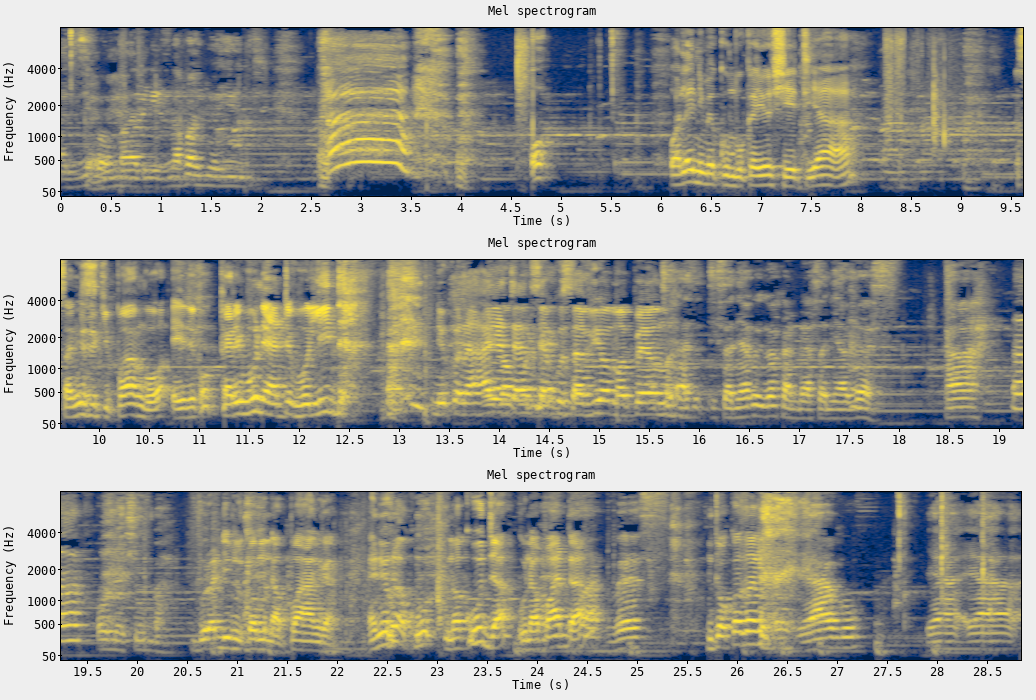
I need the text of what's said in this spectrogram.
Aziko mbali. Zinafaa jua hivi Ah! Wale nimekumbuka hiyo sheti ya sani zikipangwa niko karibu na yatebulida niko na haya chansi ya kusaviwa mapema. Tisani yako iko kando ya sani ya ves ah, Ah. buradi mlikuwa mnapanga. Yaani unaku, unakuja unapata. Mtokoza yangu ya ya ya-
